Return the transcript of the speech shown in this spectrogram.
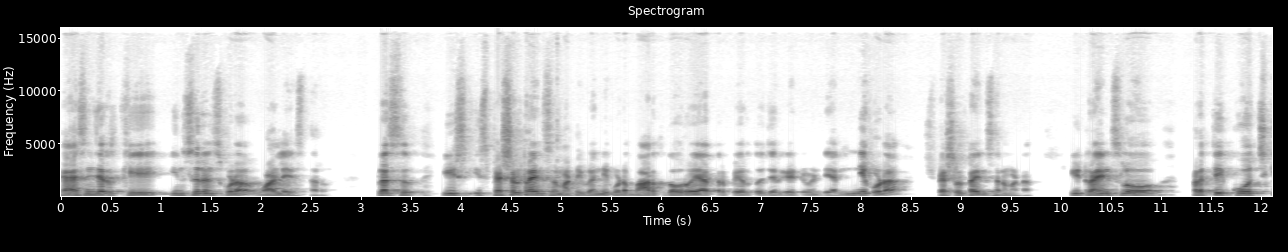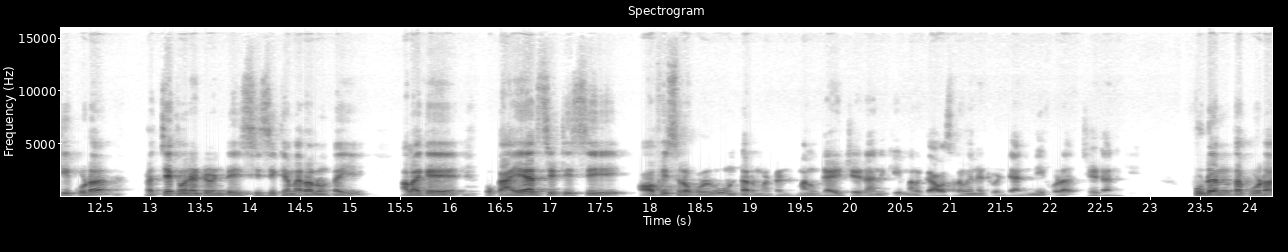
ప్యాసింజర్కి ఇన్సూరెన్స్ కూడా వాళ్ళే ఇస్తారు. ప్లస్ ఈ ఈ స్పెషల్ ట్రైన్స్ అనమాట ఇవన్నీ కూడా భారత గౌరవ యాత్ర పేరుతో జరిగేటువంటి అన్నీ కూడా స్పెషల్ ట్రైన్స్ అనమాట ఈ ట్రైన్స్లో ప్రతి కోచ్కి కూడా ప్రత్యేకమైనటువంటి సీసీ కెమెరాలు ఉంటాయి. అలాగే ఒక ఐఆర్సిటీసీ ఆఫీసర్ ఒకళ్ళు ఉంటారన్నమాట. అండి మనం గైడ్ చేయడానికి మనకు అవసరమైనటువంటి అన్నీ కూడా చేయడానికి. ఫుడ్ అంతా కూడా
